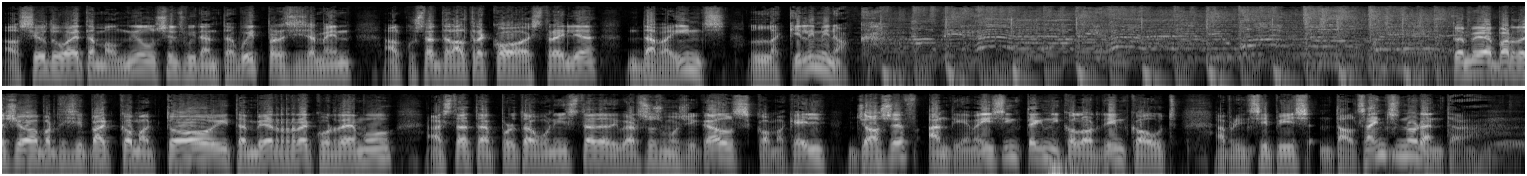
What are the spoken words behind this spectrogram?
el seu duet amb el 1988, precisament al costat de l'altra coestrella de veïns, la Kylie Minogue. També, a part d'això, ha participat com a actor i també, recordem-ho, ha estat protagonista de diversos musicals, com aquell Joseph and the Amazing Technicolor Dreamcoat a principis dels anys 90.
